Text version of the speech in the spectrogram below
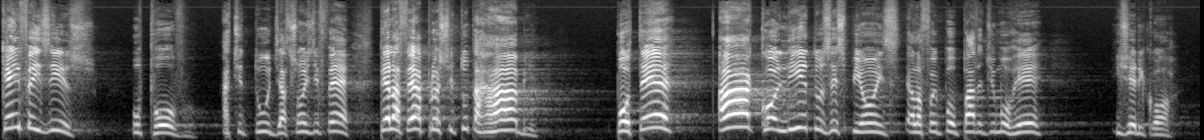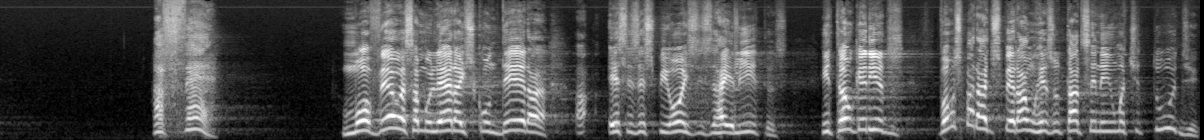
Quem fez isso? O povo. Atitude, ações de fé. Pela fé, a prostituta Rabi, por ter acolhido os espiões, ela foi poupada de morrer em Jericó. A fé moveu essa mulher a esconder a, a esses espiões israelitas. Então, queridos, vamos parar de esperar um resultado sem nenhuma atitude,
